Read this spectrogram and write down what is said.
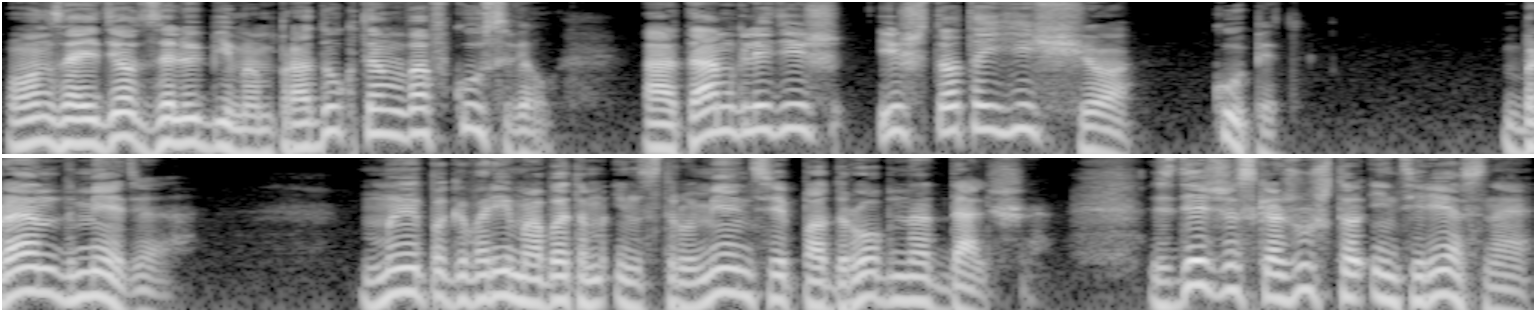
он зайдет за любимым продуктом во Вкусвилл, а там, глядишь, и что-то еще купит. Бренд-медиа. Мы поговорим об этом инструменте подробно дальше. Здесь же скажу, что интересная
